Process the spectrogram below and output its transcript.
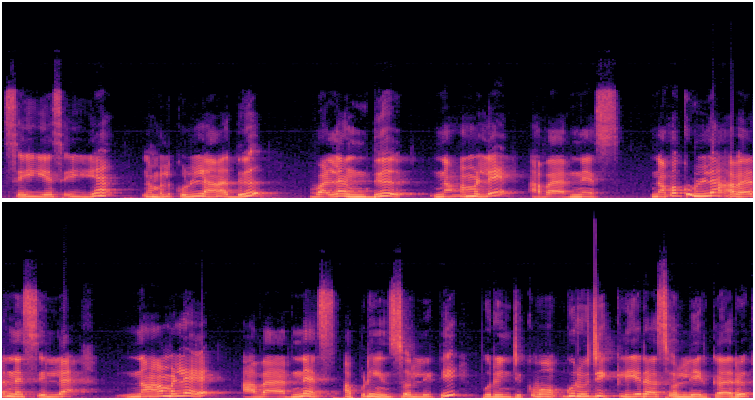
செய்ய செய்ய நம்மளுக்குள்ள அது வளர்ந்து நாமளே அவேர்னஸ் நமக்குள்ள அவேர்னஸ் இல்லை. நாமளே அவேர்னஸ் அப்படின்னு சொல்லிட்டு புரிஞ்சுக்குவோம். குருஜி கிளியராக சொல்லியிருக்காரு.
